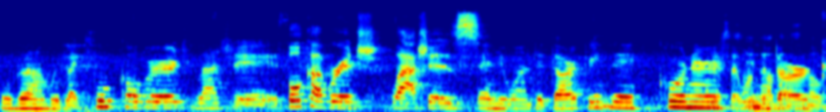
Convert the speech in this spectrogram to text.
Full glam with like full coverage, lashes. Full coverage, lashes. Then you want the dark in the corners. Yes, I want the dark.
